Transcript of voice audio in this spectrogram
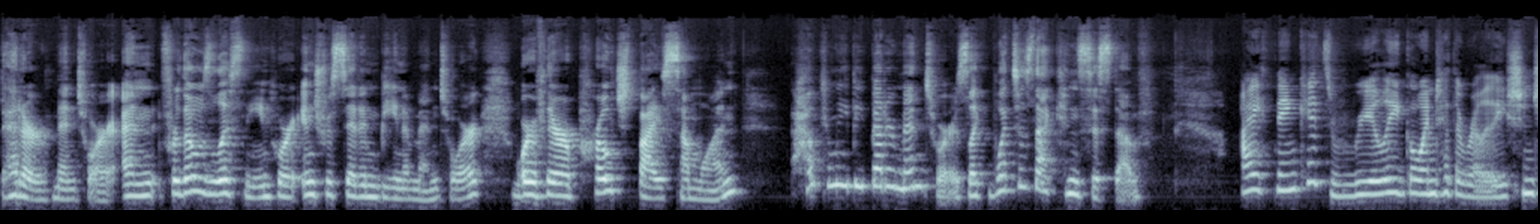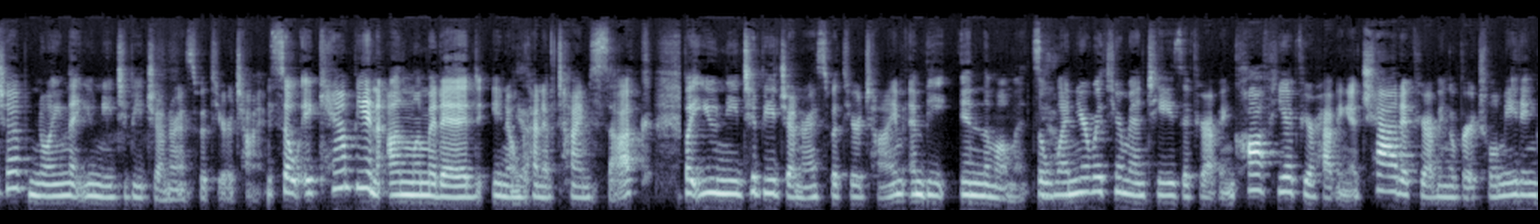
better mentor? And for those listening who are interested in being a mentor, or if mm-hmm. they're approached by someone, how can we be better mentors? Like, what does that consist of? I think it's really go into the relationship knowing that you need to be generous with your time. So it can't be an unlimited, you know, yeah. kind of time suck, but you need to be generous with your time and be in the moment. So yeah. when you're with your mentees, if you're having coffee, if you're having a chat, if you're having a virtual meeting,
